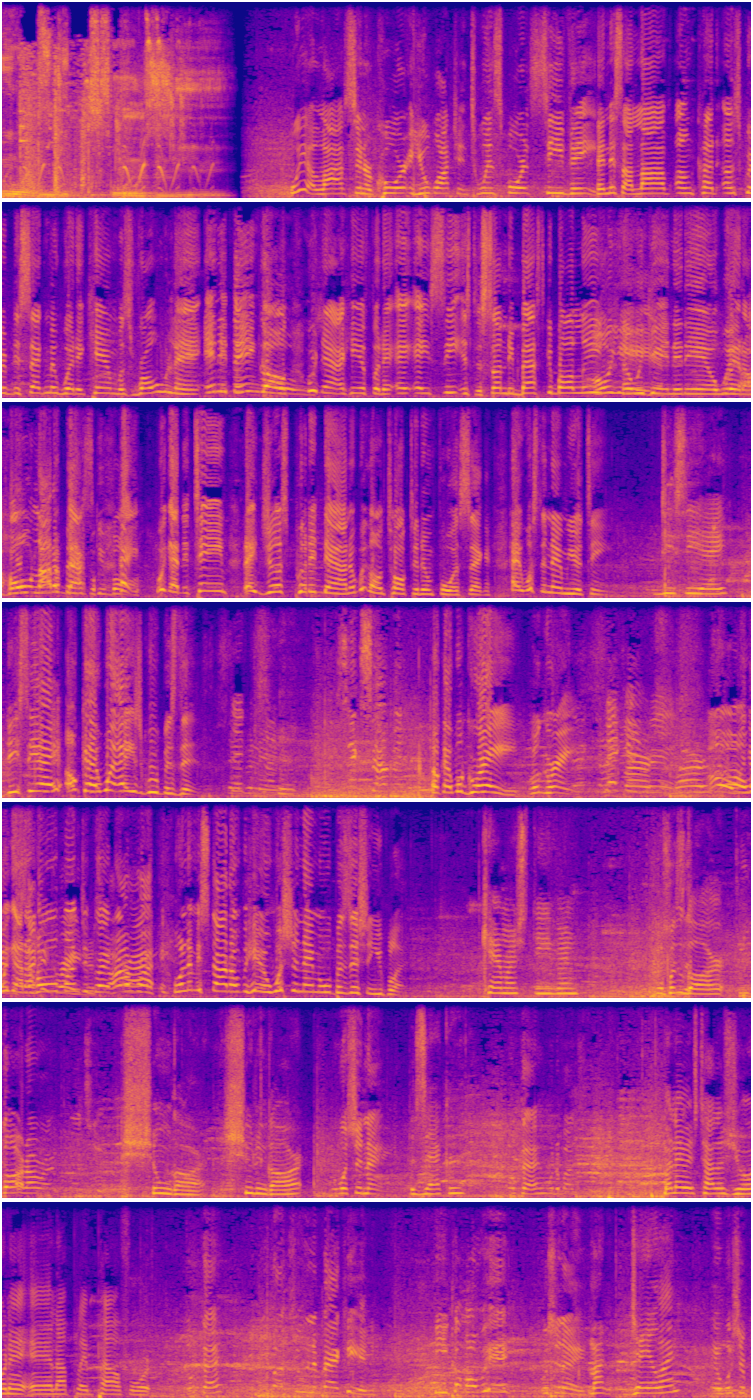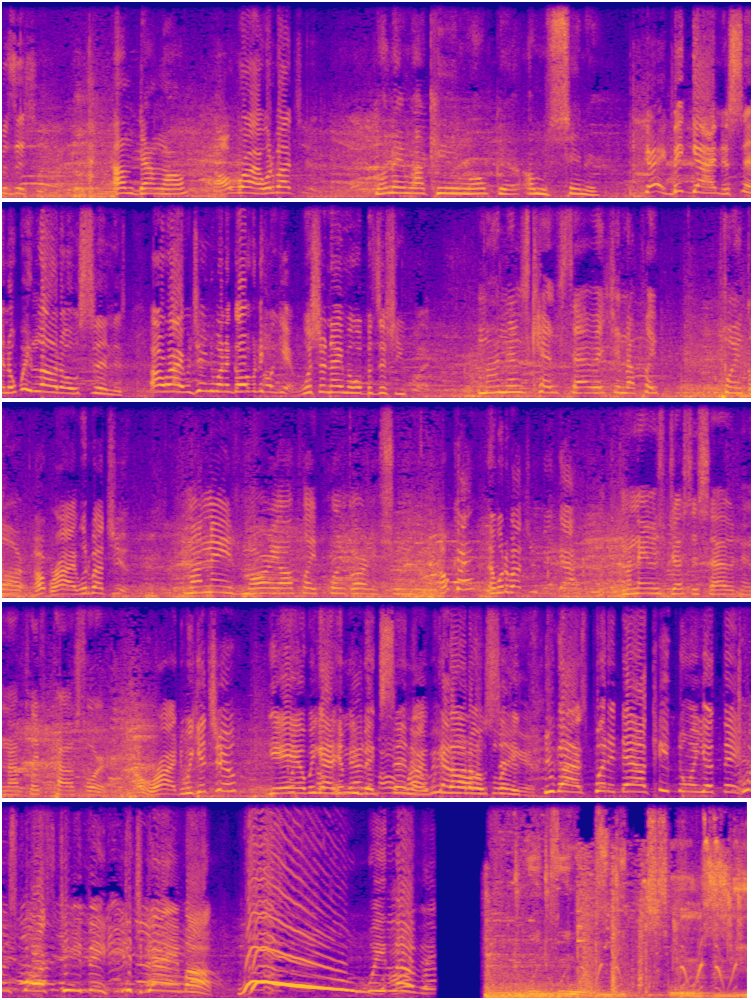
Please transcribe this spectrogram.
We are live center court, and you're watching Twin Sports TV. And it's a live, uncut, unscripted segment where the cameras rolling. Anything goes. We're down here for the AAC. It's the Sunday Basketball League. Oh, yeah. And we're getting it in with a whole lot of basketball. Hey, we got the team. They just put it down, and we're going to talk to them for a second. Hey, what's the name of your team? DCA. DCA? Okay, what age group is this? Six. Six, seven? Okay, what grade? What grade? Oh, we, got, a whole bunch of grades. All right. Well, let me start over here. What's your name and what position you play? Cameron Steven. What position? Guard. You guard, all right. What about you? Shooting guard. Shooting guard. What's your name? Zachary. Okay, what about you? My name is Tyler Jordan, and I play power forward. Okay. What about you in the back here? Can you come over here? What's your name? My Jalen. And what's your position? I'm down low. All right, what about you? My name is Akeem Lumpkin. I'm a center. Okay, big guy in the center. We love those centers. All right, Virginia, you want to go over there? Oh, yeah. What's your name and what position you play? My name is Ken Savage, and I play point guard. All right, what about you? My name is Mario. I play point guard and shooting guard. Okay, and what about you, big guy? My name is Justice Savage, and I play power forward. All right, did we get you? Yeah, we got Okay, him, we you big him. Center. right, we we got got all all those centers. players. You guys put it down, keep doing your thing. Twin Sports TV, get your game up. Woo! We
